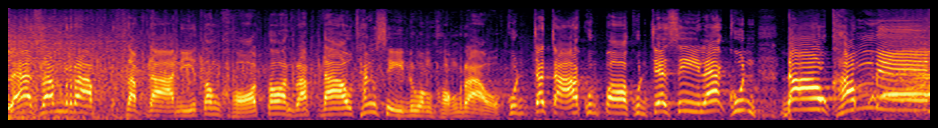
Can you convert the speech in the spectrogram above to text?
และสำหรับ สัปดาห์นี้ต้องขอต้อนรับดาวทั้ง 4 ดวงของเรา คุณจ๊ะจ๋าคุณปอคุณเจสซี่ และคุณดาวขำมิน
